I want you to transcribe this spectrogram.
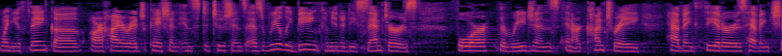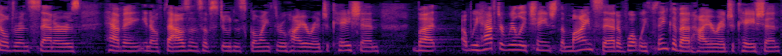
when you think of our higher education institutions as really being community centers for the regions in our country, having theaters, having children's centers, having you know thousands of students going through higher education. But we have to really change the mindset of what we think about higher education.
